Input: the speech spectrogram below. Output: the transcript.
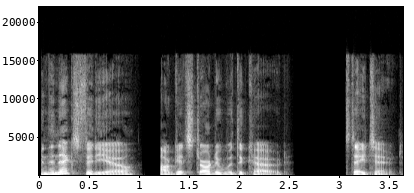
In the next video, I'll get started with the code. Stay tuned.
